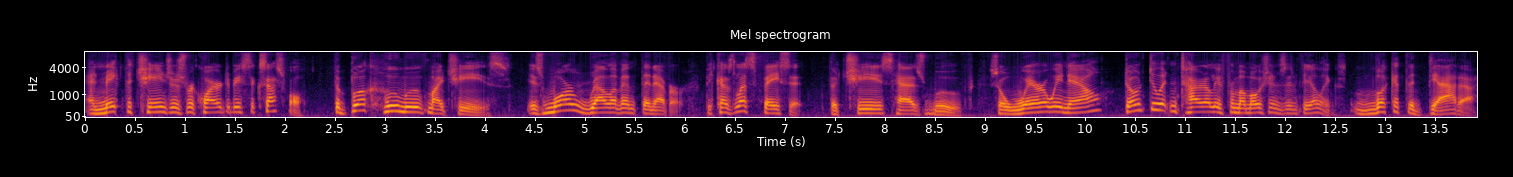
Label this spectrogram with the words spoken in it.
and make the changes required to be successful. The book Who Moved My Cheese is more relevant than ever because let's face it, the cheese has moved. So, where are we now? Don't do it entirely from emotions and feelings. Look at the data.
